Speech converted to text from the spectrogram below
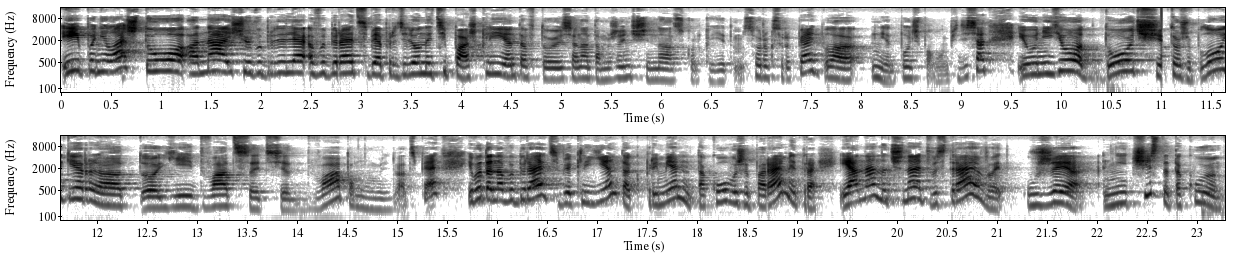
И поняла, что она еще и выбирает себе определенный типаж клиентов, то есть она там женщина, сколько ей там, 40-45 была, нет, больше, по-моему, 50, и у нее дочь тоже блогер, а, ей 22, по-моему, или 25, и вот она выбирает себе клиенток примерно такого же параметра, и она начинает выстраивать уже не чисто такую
